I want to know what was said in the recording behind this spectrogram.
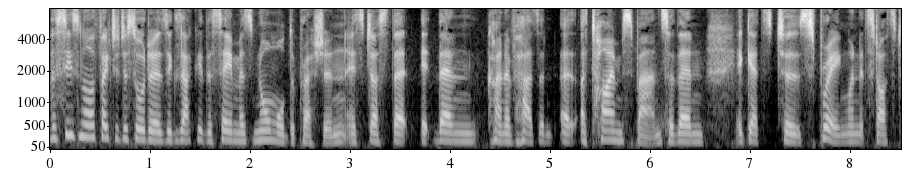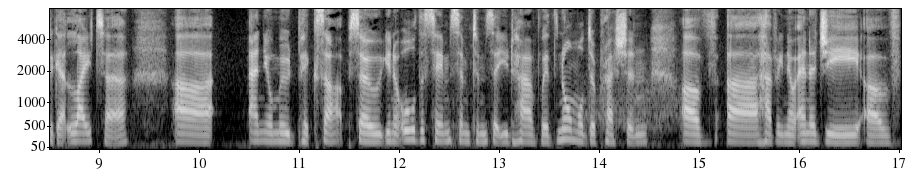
The seasonal affective disorder is exactly the same as normal depression. It's just that it then kind of has a, a, time span. So then it gets to spring when it starts to get lighter. Uh, and your mood picks up. So, you know, all the same symptoms that you'd have with normal depression of uh, having no energy, of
